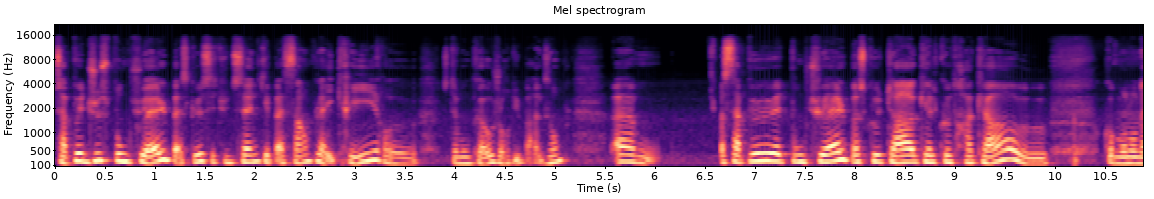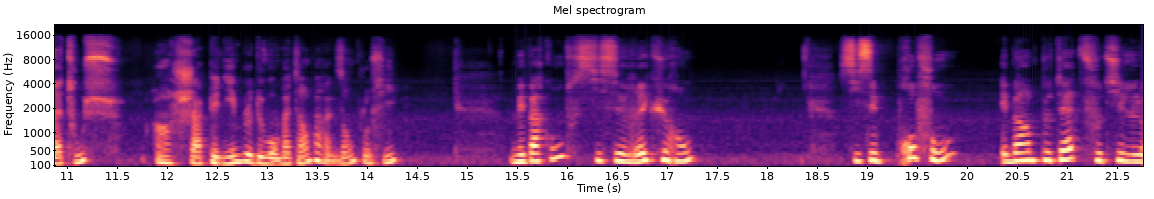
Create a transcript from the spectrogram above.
Ça peut être juste ponctuel, parce que c'est une scène qui est pas simple à écrire. euh, C'était mon cas aujourd'hui, par exemple. Euh, ça peut être ponctuel parce que tu as quelques tracas, euh, comme on en a tous. Un chat pénible de bon matin, par exemple, aussi. Mais par contre, si c'est récurrent, Si c'est profond, eh ben peut-être faut-il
